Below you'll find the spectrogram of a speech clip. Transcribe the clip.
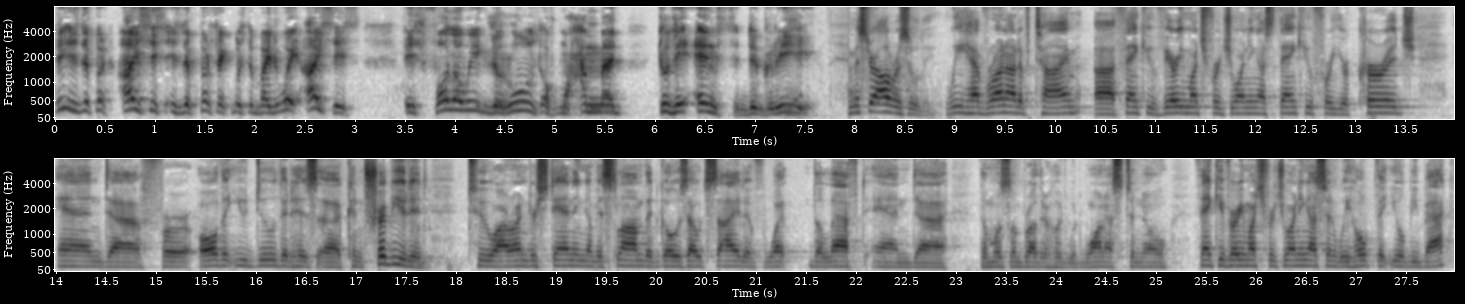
He is the per- ISIS is the perfect Muslim. By the way, ISIS is following the rules of Muhammad to the nth degree. Yeah. Mr. Al Rassooli, we have run out of time. Uh, thank you very much for joining us. Thank you for your courage and uh, for all that you do that has uh, contributed to our understanding of Islam that goes outside of what the left and uh, the Muslim Brotherhood would want us to know. Thank you very much for joining us, and we hope that you'll be back.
